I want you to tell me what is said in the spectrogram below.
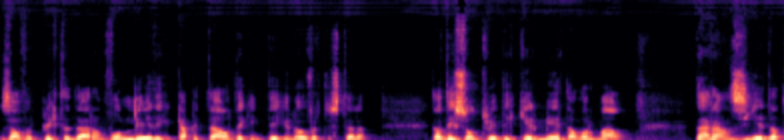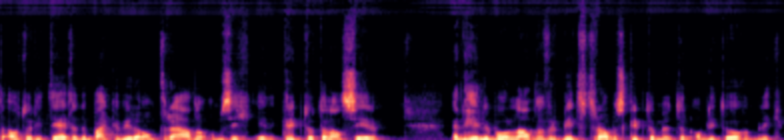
zal verplichten daar een volledige kapitaaldekking tegenover te stellen. Dat is zo'n 20 keer meer dan normaal. Daaraan zie je dat de autoriteiten de banken willen ontraden om zich in crypto te lanceren. Een heleboel landen verbiedt trouwens cryptomunten op dit ogenblik.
